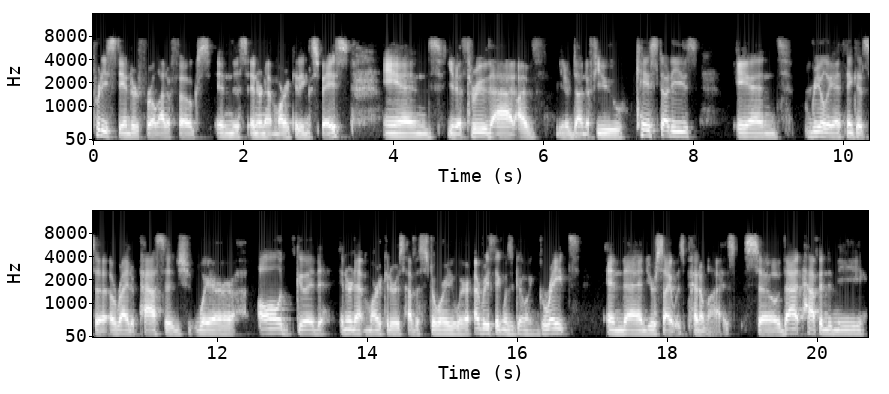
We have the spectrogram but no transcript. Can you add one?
pretty standard for a lot of folks in this internet marketing space and you know through that i've you know done a few case studies and really i think it's a, a rite of passage where all good internet marketers have a story where everything was going great and then your site was penalized. So that happened to me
